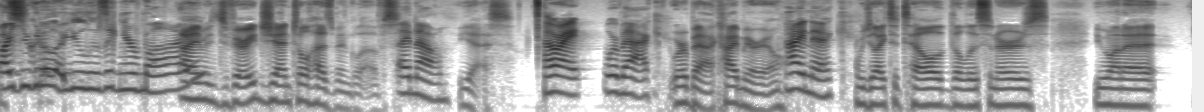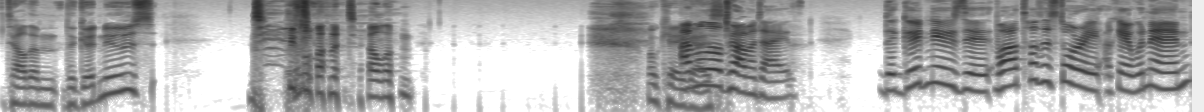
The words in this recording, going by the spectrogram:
Are you gonna? Are you losing your mind? I'm very gentle husband gloves. I know. Yes. All right, we're back. We're back. Hi, Muriel. Hi, Nick. Would you like to tell the listeners? You want to tell them the good news? Do you want to tell them? Okay, I'm guys. a little traumatized. The good news is, well, I'll tell the story. Okay, I went in.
